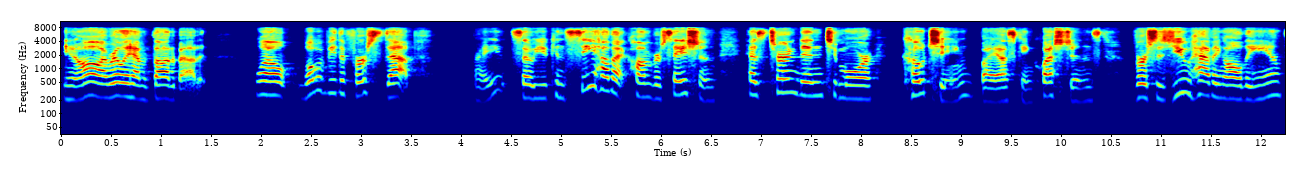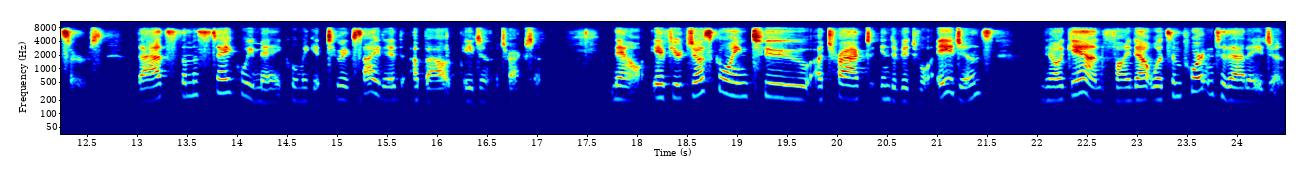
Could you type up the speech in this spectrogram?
You know, oh, I really haven't thought about it. Well, what would be the first step? right? So you can see how that conversation has turned into more coaching by asking questions versus you having all the answers. That's the mistake we make when we get too excited about agent attraction. Now, if you're just going to attract individual agents, you know, again, find out what's important to that agent.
